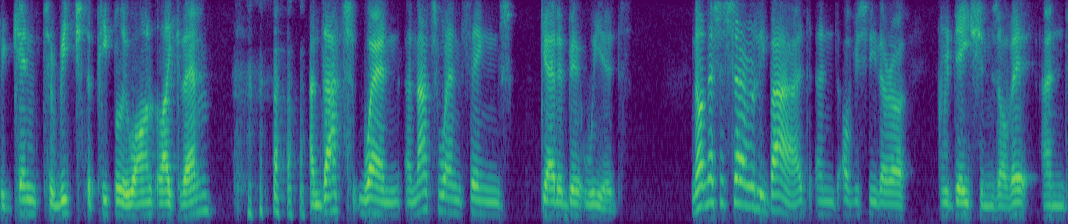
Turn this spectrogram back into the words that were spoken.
begin to reach the people who aren't like them, and that's when and that's when things get a bit weird. Not necessarily bad, and obviously there are gradations of it, and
